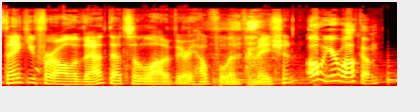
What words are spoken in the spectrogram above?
thank you for all of that. That's a lot of very helpful information. Oh, you're welcome.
